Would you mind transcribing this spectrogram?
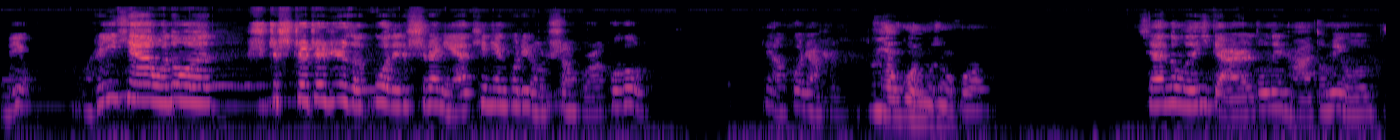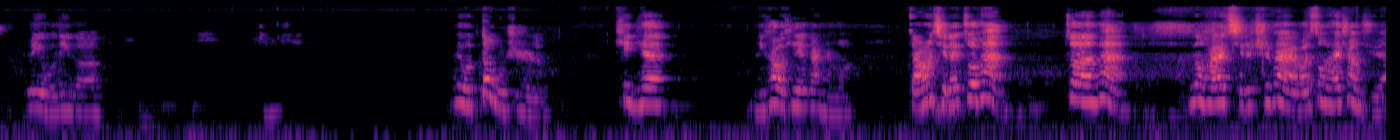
没有，我这一天我弄这这这日子过的这十来年，天天过这种生活，过够了，不想过这样生活。你想过什么生活？现在弄得一点儿都那啥都没有，没有那个没有斗志了。天天，你看我天天干什么？早上起来做饭，做完饭弄孩子起来吃饭，完送孩子上学，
